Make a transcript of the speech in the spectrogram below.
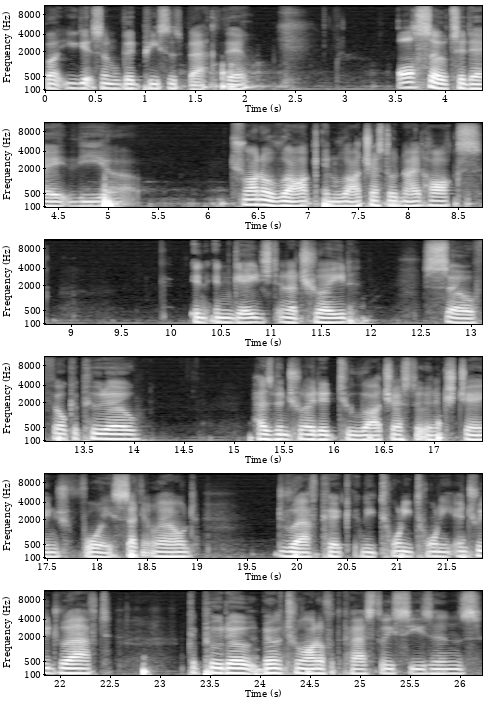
but you get some good pieces back there. Also today, the uh, Toronto Rock and Rochester Nighthawks in, engaged in a trade. So Phil Caputo has been traded to Rochester in exchange for a second round draft pick in the 2020 entry draft. Caputo has been with Toronto for the past three seasons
